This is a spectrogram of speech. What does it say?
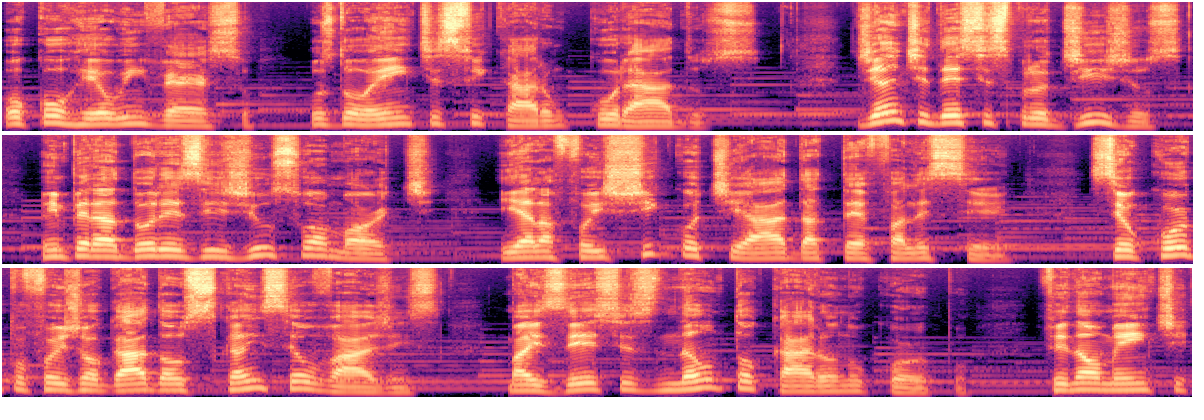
ocorreu o inverso: os doentes ficaram curados. Diante destes prodígios, o imperador exigiu sua morte e ela foi chicoteada até falecer. Seu corpo foi jogado aos cães selvagens, mas estes não tocaram no corpo. Finalmente,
